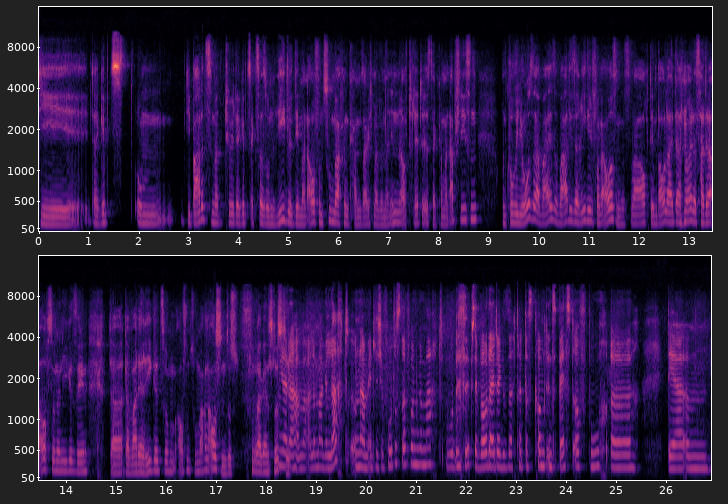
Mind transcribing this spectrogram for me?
die, da gibt es um die Badezimmertür, da gibt es extra so einen Riegel, den man auf und zu machen kann, sage ich mal, wenn man innen auf Toilette ist, dann kann man abschließen. Und kurioserweise war dieser Riegel von außen. Das war auch dem Bauleiter neu, das hat er auch so noch nie gesehen. Da, da war der Riegel zum Auf- und Zumachen außen. Das war ganz lustig. Ja, da haben wir alle mal gelacht und haben etliche Fotos davon gemacht, wo das selbst der Bauleiter gesagt hat, das kommt ins Best-of-Buch äh, der ähm,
